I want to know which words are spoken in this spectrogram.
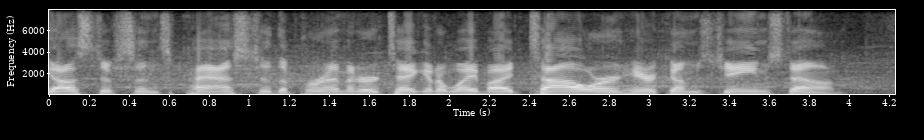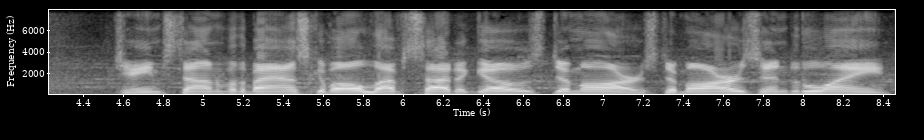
Gustafson's pass to the perimeter, taken away by Tower, and here comes Jamestown. Jamestown with the basketball. Left side it goes. DeMars. DeMars into the lane.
